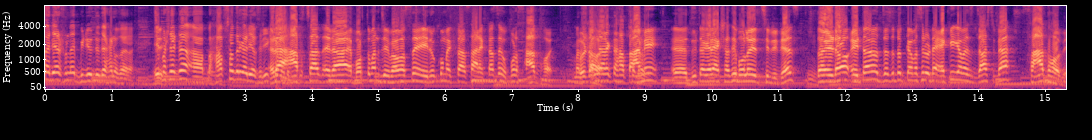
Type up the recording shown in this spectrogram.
গাড়ি আসলে ভিডিওতে দেখানো যায় না। এই পাশে একটা হাফ সাদের গাড়ি আছে রিক্সা হাফসাদ এটা বর্তমানে যেভাবে আছে এরকম একটা আছে আরেকটা আছে উপর সাদ হয়। মানে হয়। আমি দুইটা গাড়ি একসাথে বলে দিচ্ছি ডিটেলস তো এটাও এটাও যতটুকু ক্যাপাসিটি ওটা একই ক্যাপাসিটি জাস্ট এটা সাদ হবে।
